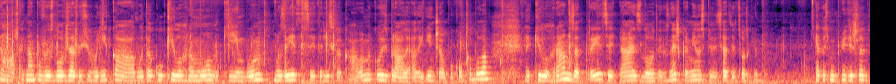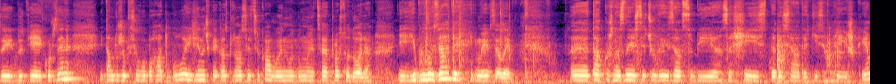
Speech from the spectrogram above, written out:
Так, нам повезло взяти сьогодні каву, таку кілограмову кімбу. Ну, Здається, це італійська кава. Ми колись брали, але інша упаковка була. Е, Кілограм за 35 злотих. Знижка мінус 50%. Якось ми підійшли до, до тієї корзини, і там дуже всього багато було. І жіночка якраз приносить цю каву, і ну, думаю, це просто доля. Її було взяти, і ми взяли. Е, також на знижці чоловік взяв собі за 6,50 якісь горішки.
